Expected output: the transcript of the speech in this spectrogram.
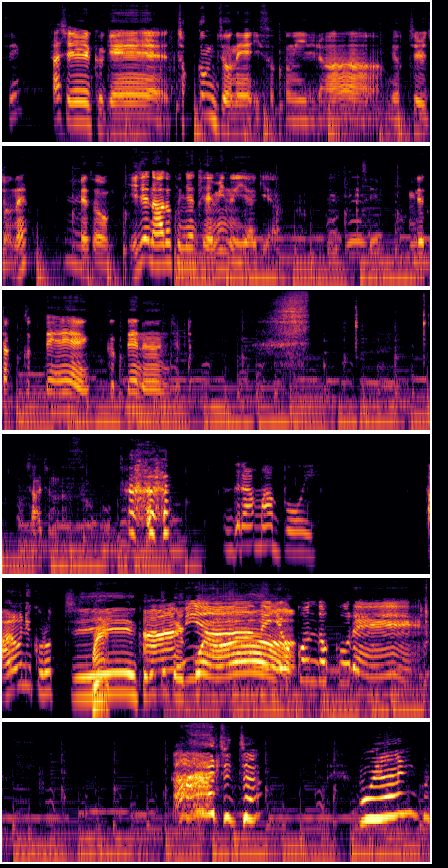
시 사실 그게 조금 전에 있었던 일이라 며칠 전에 그래서 이제 나도 그냥 재미있는 이야기야. 시 근데 딱 그때 그때는 진짜 음, 짜증났어. 드라마 보이. 당연히 그렇지. 그렇게 될 아니야. 거야. 내 여권도 그래. 아 진짜. 뭐야 이거.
